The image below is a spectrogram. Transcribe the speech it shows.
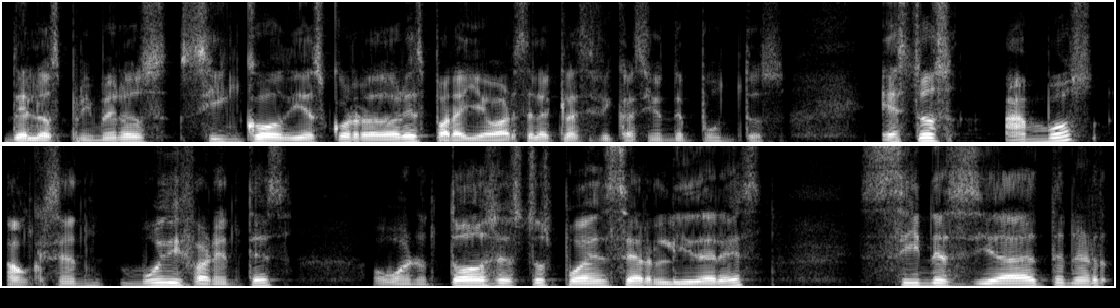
de los primeros 5 o 10 corredores para llevarse la clasificación de puntos. Estos ambos, aunque sean muy diferentes, o bueno, todos estos pueden ser líderes sin necesidad de tener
